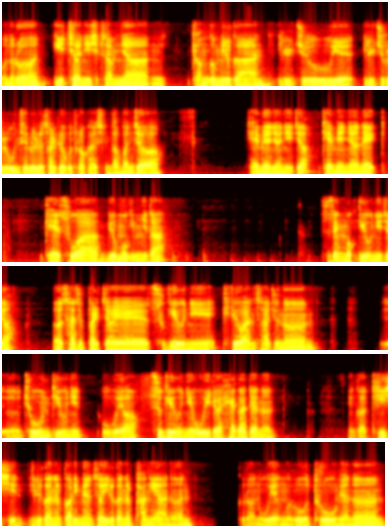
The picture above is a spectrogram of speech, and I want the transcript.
오늘은 2023년 경금 일간 일주의 일주를 운세별로 살펴보도록 하겠습니다. 먼저 개면연이죠. 개면연의 개수와 묘목입니다. 수생목 기운이죠. 어, 사주팔자에 수기운이 필요한 사주는 어, 좋은 기운이 오고요. 수기운이 오히려 해가 되는 그러니까 귀신, 일간을 꺼리면서 일간을 방해하는 그런 오행으로 들어오면은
